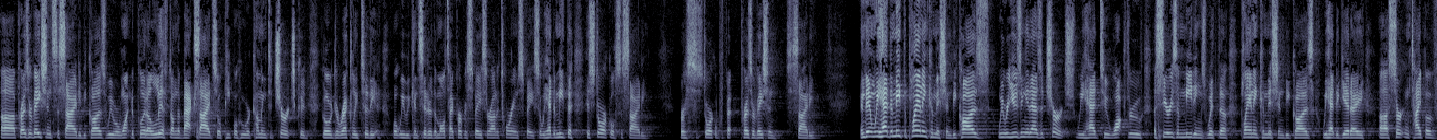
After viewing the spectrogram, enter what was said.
uh, Preservation Society because we were wanting to put a lift on the backside so people who were coming to church could go directly to the what we would consider the multi-purpose space or auditorium space. So we had to meet the Historical Society or Historical Preservation Society. And then we had to meet the Planning Commission because we were using it as a church. We had to walk through a series of meetings with the Planning Commission because we had to get a, a certain type of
